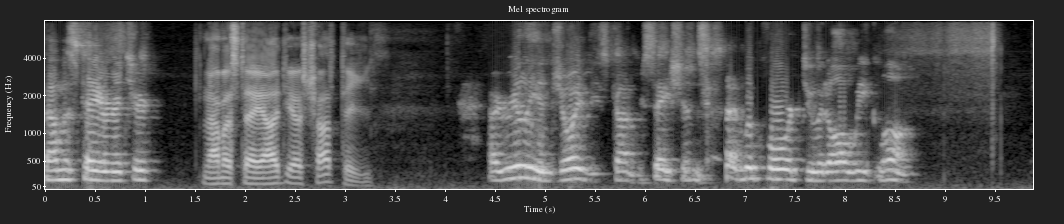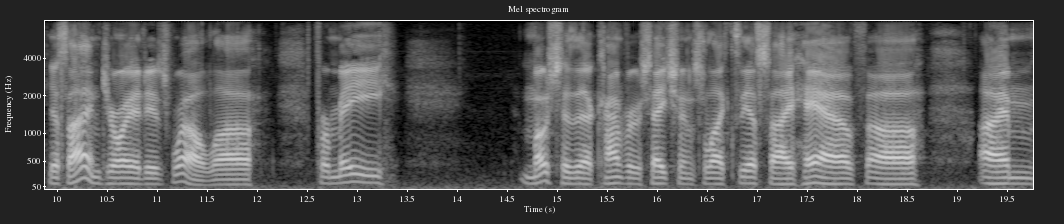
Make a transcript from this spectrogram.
Namaste, Richard. Namaste Adya Shakti. I really enjoyed these conversations. I look forward to it all week long. Yes, I enjoy it as well. Uh, for me, most of the conversations like this I have, uh, I'm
